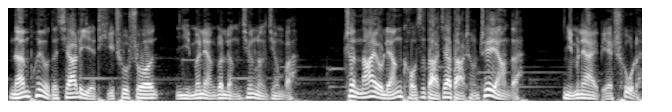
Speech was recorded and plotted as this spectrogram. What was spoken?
男朋友的家里也提出说：“你们两个冷静冷静吧，这哪有两口子打架打成这样的？你们俩也别处了。”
